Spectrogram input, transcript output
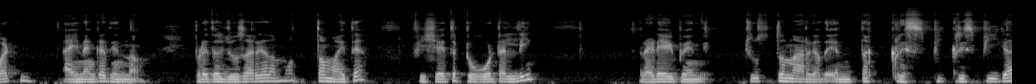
బట్ అయినాక తిందాం. ఇప్పుడైతే చూసారు కదా మొత్తం అయితే ఫిష్ అయితే టోటల్లీ రెడీ అయిపోయింది. చూస్తున్నారు కదా ఎంత క్రిస్పీ క్రిస్పీగా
